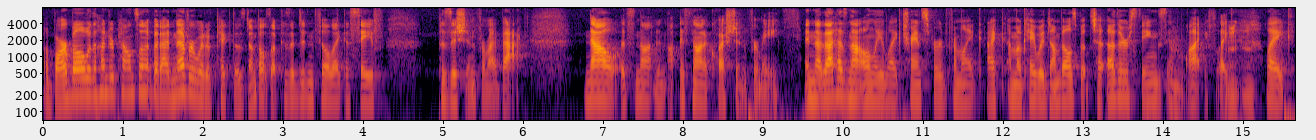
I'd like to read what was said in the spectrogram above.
a barbell with 100 pounds on it, but I never would have picked those dumbbells up because it didn't feel like a safe position for my back now it's not an, it's not a question for me and that, that has not only like transferred from like I, am okay with dumbbells but to other things in life like mm-hmm. like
